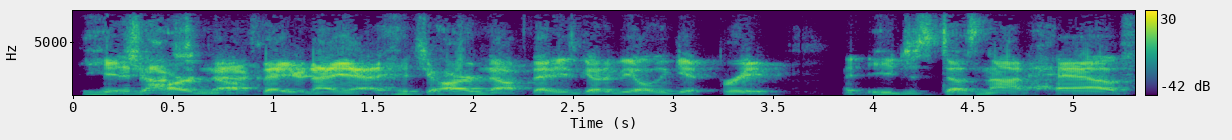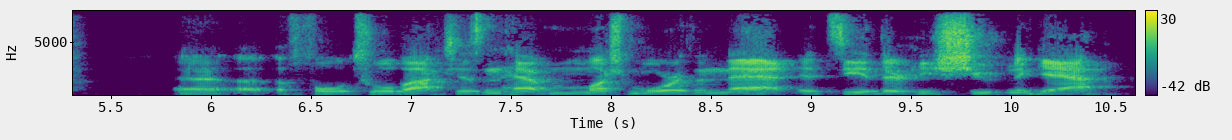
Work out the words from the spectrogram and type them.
he hits it you hard enough back. that you're not yeah, hit you hard enough that he's going to be able to get free. He just does not have a, a, full toolbox. He doesn't have much more than that. It's either he's shooting a gap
